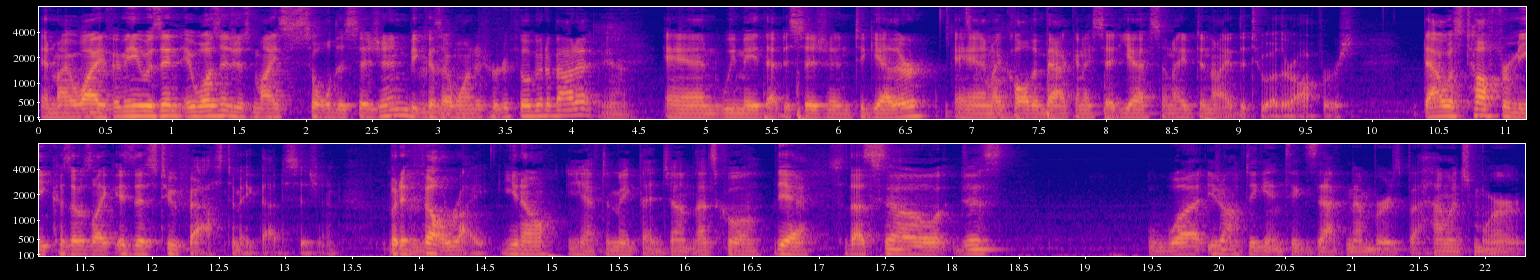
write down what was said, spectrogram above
And my wife, I mean, it was in. It wasn't just my sole decision because I Mhm. wanted her to feel good about it. Yeah. And we made that decision together. and I called him back and I said yes, and I denied the two other offers. That was tough for me because I was like, "Is this too fast to make that decision?" But it Mhm. felt right, you know. You have to make that jump. That's cool. Yeah. So that's so just what you don't have to get into exact numbers, but how much more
